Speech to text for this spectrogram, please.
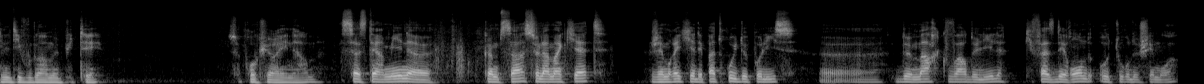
Il dit vouloir me buter, se procurer une arme. Ça se termine euh, comme ça, cela m'inquiète. J'aimerais qu'il y ait des patrouilles de police, euh, de Marc, voire de Lille, qui fassent des rondes autour de chez moi.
